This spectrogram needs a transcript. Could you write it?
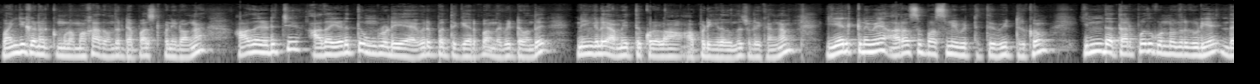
வங்கி கணக்கு மூலமாக அதை வந்து டெபாசிட் பண்ணிடுவாங்க. அதை அடித்து அதை எடுத்து உங்களுடைய விருப்பத்துக்கு ஏற்ப அந்த வீட்டை வந்து நீங்களே அமைத்துக் கொள்ளலாம் அப்படிங்கிறது வந்து சொல்லியிருக்காங்க. ஏற்கனவே அரசு பசுமை வீட்டு வீட்டிற்கும் இந்த தற்போது கொண்டு வந்திருக்கக்கூடிய இந்த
